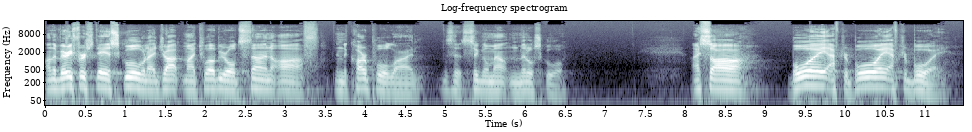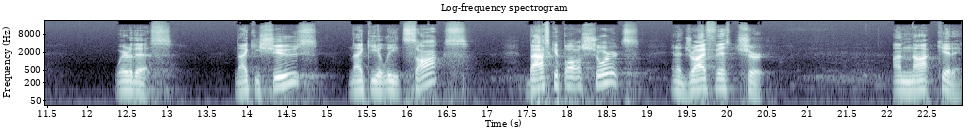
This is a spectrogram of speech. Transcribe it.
On the very first day of school, when I dropped my 12 year old son off in the carpool line, this is at Signal Mountain Middle School, I saw boy after boy after boy wear this Nike shoes, Nike Elite socks, basketball shorts, and a dry fit shirt. I'm not kidding.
